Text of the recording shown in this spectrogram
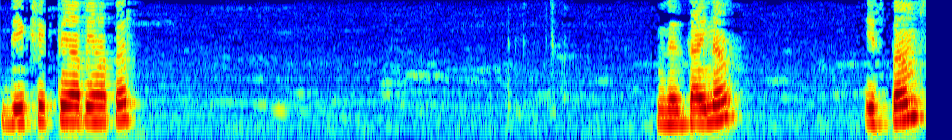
देख सकते हैं आप यहाँ पर। Vagina sperms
